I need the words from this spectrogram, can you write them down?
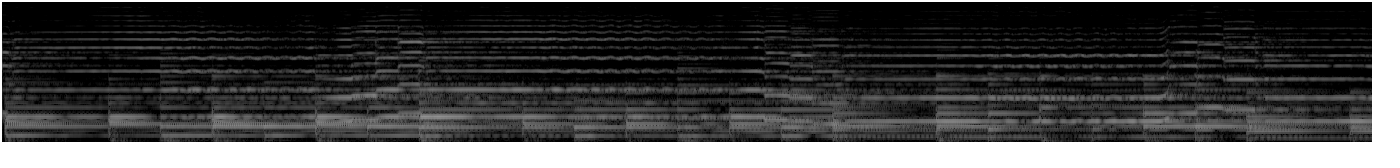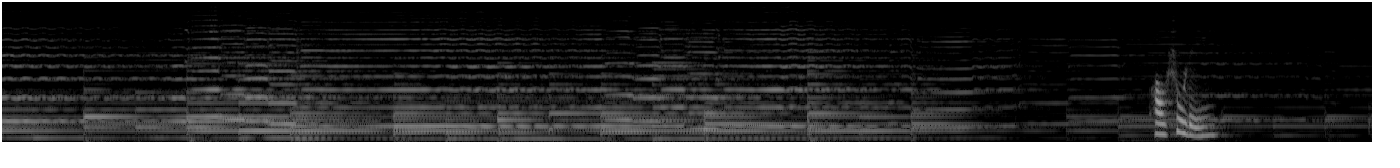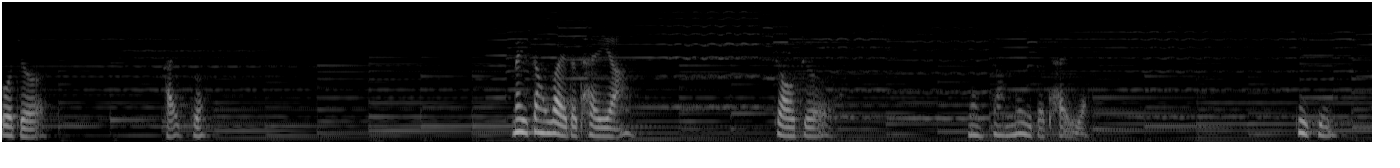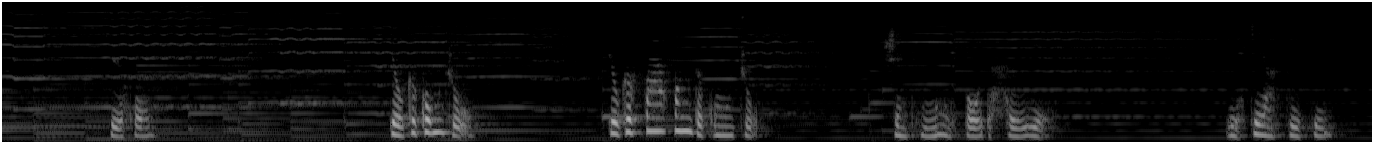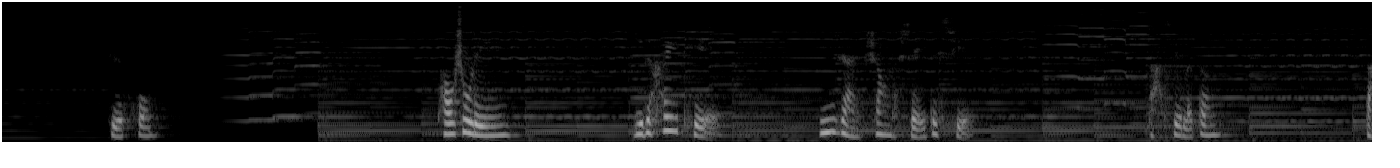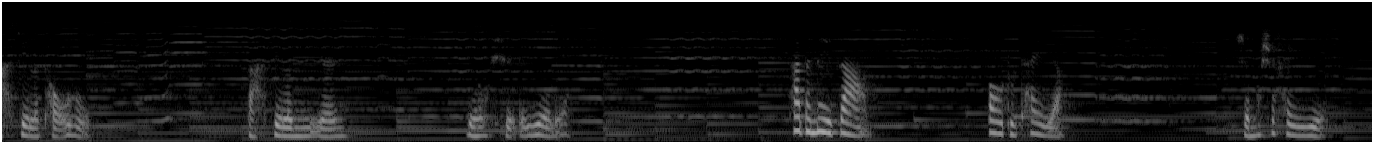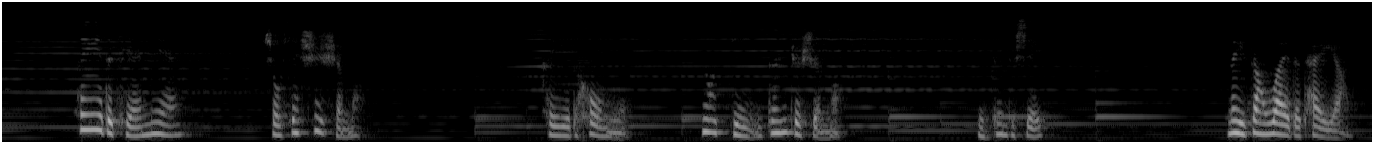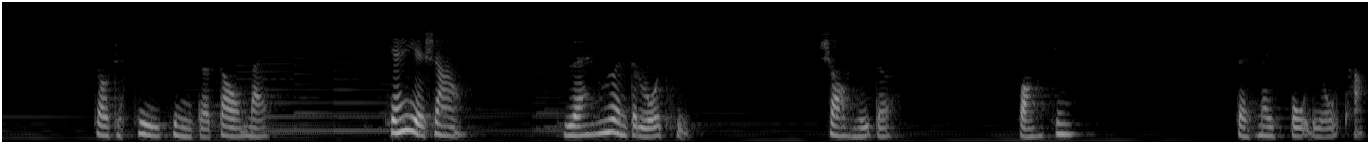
桃树林，作者海子。内向外的太阳，照着内向内的太阳。寂静，雪红。有个公主，有个发疯的公主，身体内部的黑夜，也这样寂静。雪红，桃树林，你的黑铁你染上了谁的血？打碎了灯，打碎了头颅，打碎了女人流血的月亮。他的内脏抱住太阳。什么是黑夜？黑夜的前面。首先是什么？黑夜的后面又紧跟着什么？紧跟着谁？内脏外的太阳照着寂静的稻麦，田野上圆润的裸体，少女的黄金在内部流淌。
